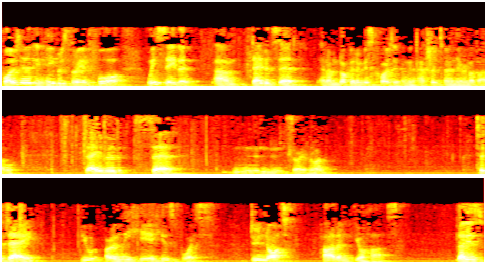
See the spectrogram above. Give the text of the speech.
quoted in Hebrews 3 and 4, we see that um, David said, and I'm not going to misquote it, I'm going to actually turn there in my Bible. David said, sorry everyone, today you only hear his voice. Do not harden your hearts. That is,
